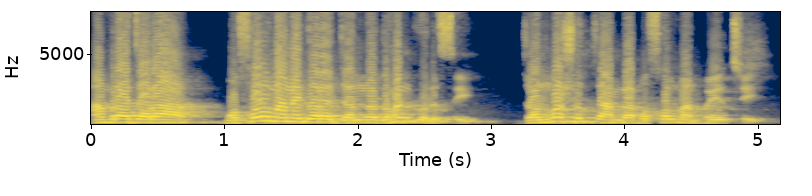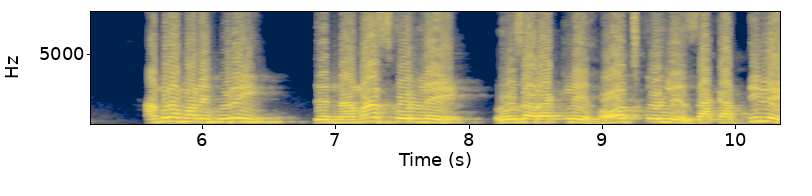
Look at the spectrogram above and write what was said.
আমরা যারা মুসলমানে ঘরে জন্মগ্রহণ করেছি, জন্মসূত্রে আমরা মুসলমান হয়েছি, আমরা মনে করি যে নামাজ পড়লে, রোজা রাখলে, হজ করলে জাকাত দিলে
